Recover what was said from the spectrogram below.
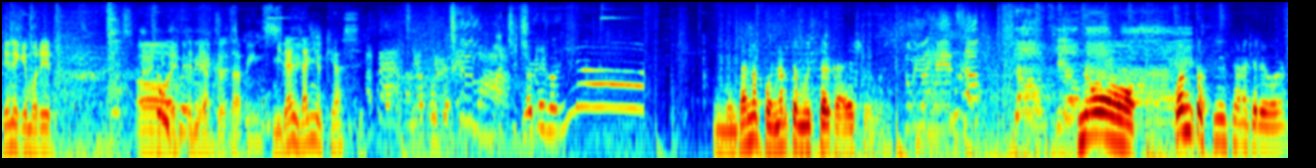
Tiene que morir. Oh, este me va a explotar. Mirá el daño que hace. No tengo no ponerte muy cerca de ellos. No, ¿cuántos se van a querer, weón?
